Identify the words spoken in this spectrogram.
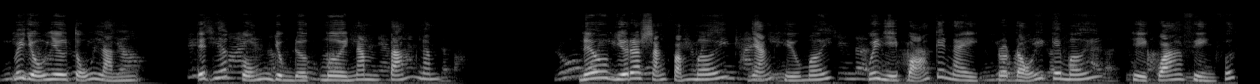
Ví dụ như tủ lạnh, ít nhất cũng dùng được 10 năm, 8 năm. Nếu vừa ra sản phẩm mới, nhãn hiệu mới, quý vị bỏ cái này rồi đổi cái mới, thì quá phiền phức,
